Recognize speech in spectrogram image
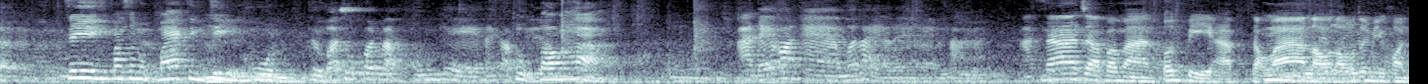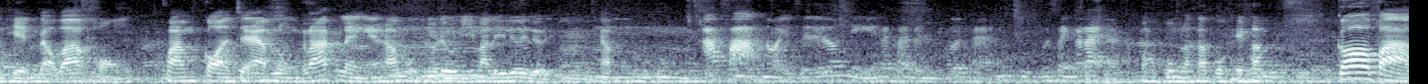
อจริงมาสนุกมากจริง ๆ คุณถือว่าทุกคนแบบทุ่มเทให้กับถูกต้องค่ะ อะได้ออนแอร์เมื่อไหร่อะไรยังไงคะอะน่าจะประมาณต้นปีครับ แต่ว่าเราเราก็จะมีคอนเทนต์แบบว่าของความก่อนจะแอบหลงรักอะไรอย่างเงี้ยครับผมเร็วๆนี้มาเรื่อยๆเลยครับ อะฝากหน่อยซีรีส์เรื่องนี้ให้ใครเป็นตัวแทนคุณ เซนก็ได้อ๋อผมแล้วครับ โอเคครับ ก็ฝาก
